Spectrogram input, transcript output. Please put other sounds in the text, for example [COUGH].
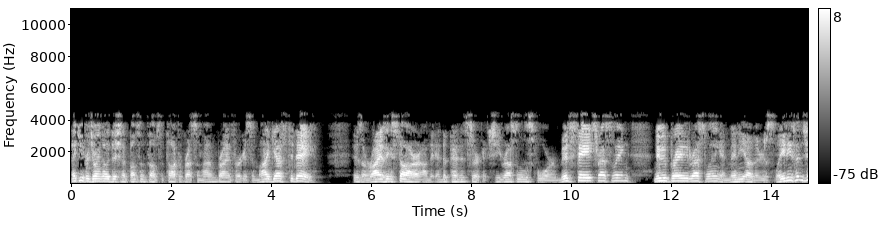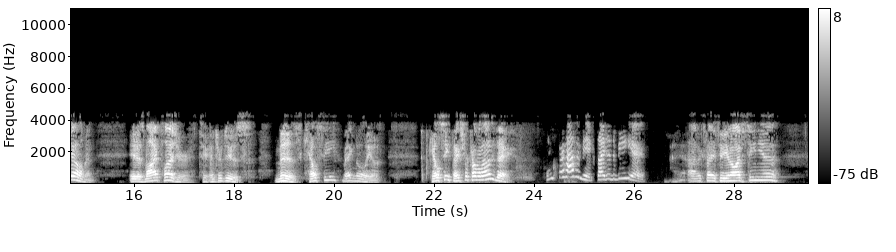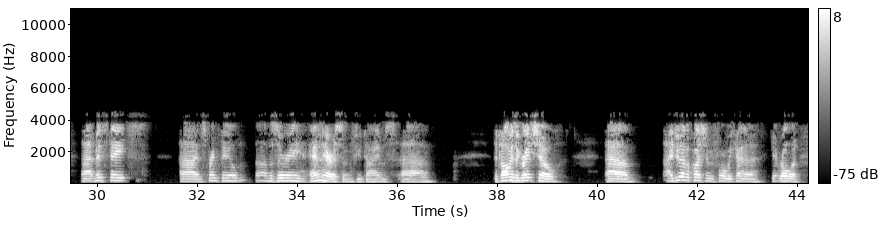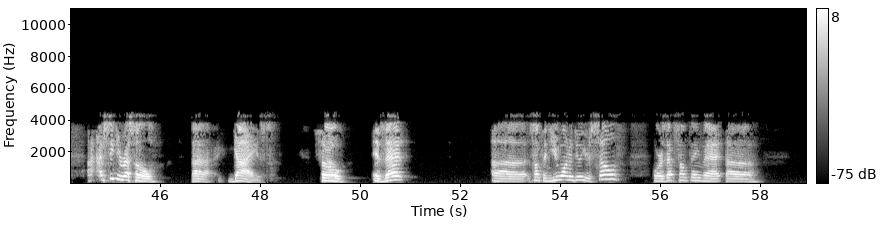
Thank you for joining another edition of Bumps and Thumps, the talk of wrestling. I'm Brian Ferguson. My guest today is a rising star on the independent circuit. She wrestles for Mid States Wrestling, New Braid Wrestling, and many others. Ladies and gentlemen, it is my pleasure to introduce Ms. Kelsey Magnolia. Kelsey, thanks for coming on today. Thanks for having me. Excited to be here. I'm excited too. You know, I've seen you at Mid States, uh, in Springfield, uh, Missouri, and in Harrison a few times. Uh, it's always a great show. Um, I do have a question before we kind of get rolling. I, have seen you wrestle uh, guys. So is that uh, something you want to do yourself, or is that something that uh,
